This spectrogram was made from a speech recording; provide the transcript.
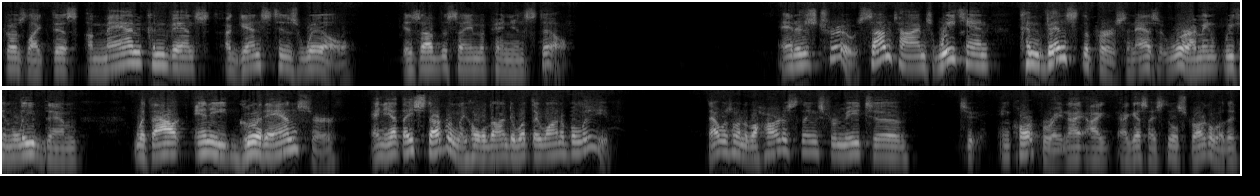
Goes like this A man convinced against his will is of the same opinion still. And it is true. Sometimes we can convince the person, as it were. I mean, we can leave them without any good answer, and yet they stubbornly hold on to what they want to believe. That was one of the hardest things for me to, to incorporate, and I, I, I guess I still struggle with it,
